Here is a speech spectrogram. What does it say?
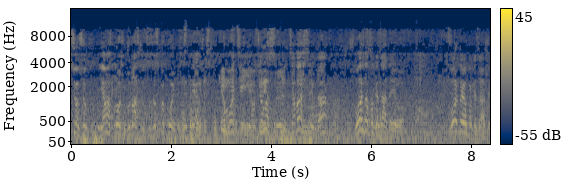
все, все, я вас прошу, будь ласка, заспокойтесь, не треба. Спокійно. Емоції є. Оце у вас е, це ваш син, так? Можна показати його? Можна його показати?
